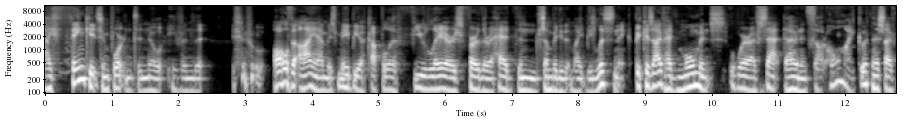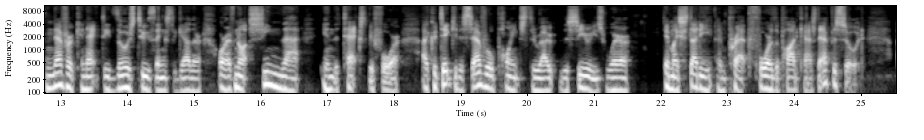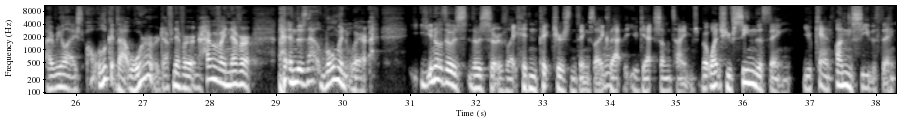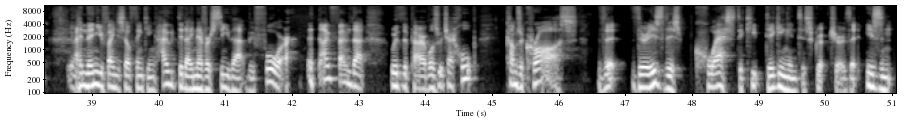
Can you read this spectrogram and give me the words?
I think it's important to note even that all that I am is maybe a couple of few layers further ahead than somebody that might be listening. Because I've had moments where I've sat down and thought, oh my goodness, I've never connected those two things together, or I've not seen that in the text before. I could take you to several points throughout the series where, in my study and prep for the podcast episode, I realized, oh, look at that word. I've never, how have I never? And there's that moment where, you know, those those sort of like hidden pictures and things like Mm. that that you get sometimes. But once you've seen the thing, you can't unsee the thing, Yeah. and then you find yourself thinking, how did I never see that before? And I've found that with the parables, which I hope comes across that there is this quest to keep digging into scripture that isn't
